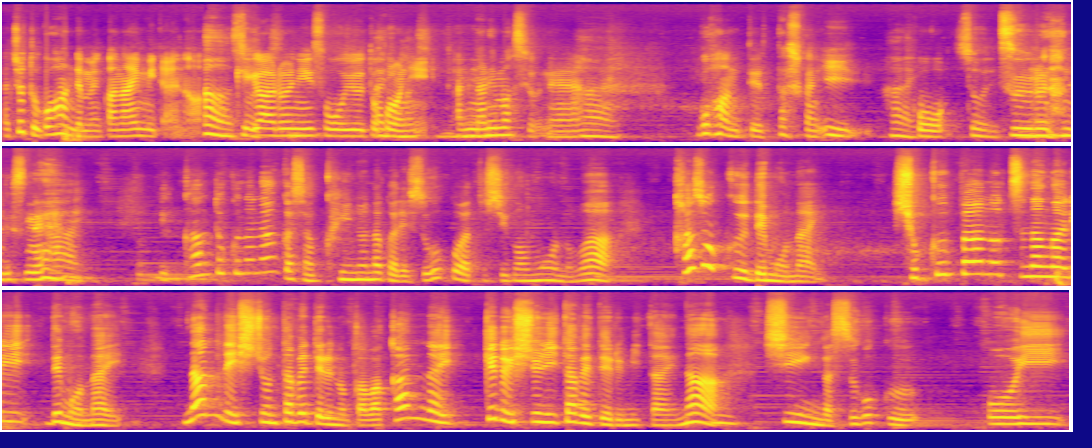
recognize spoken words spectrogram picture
うん。ちょっとご飯でも行かないみたいあなあ気軽にそういうところにね。なりますよね。はいご飯って確かにいいはい、こそうですツールなんですね。はい、で監督のなんか作品の中ですごく私が思うのは家族でもない職場のつながりでもないなんで一緒に食べてるのか分かんないけど一緒に食べてるみたいなうん。シーンがすごく多い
